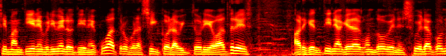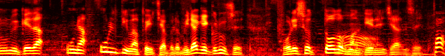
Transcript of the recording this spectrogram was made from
Se mantiene primero, tiene cuatro. Brasil con la victoria va a tres. Argentina queda con dos, Venezuela con uno y queda una última fecha. Pero mirá que cruces. Por eso todos mantienen chance. Oh.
